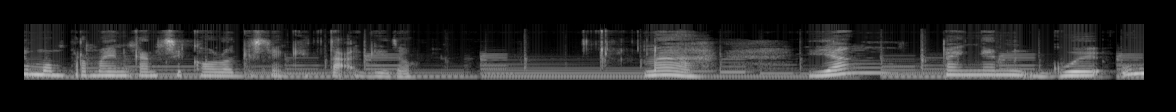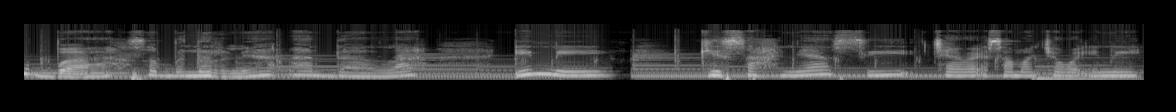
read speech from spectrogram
ini mempermainkan psikologisnya kita gitu. Nah yang pengen gue ubah sebenarnya adalah ini kisahnya si cewek sama cowok ini.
